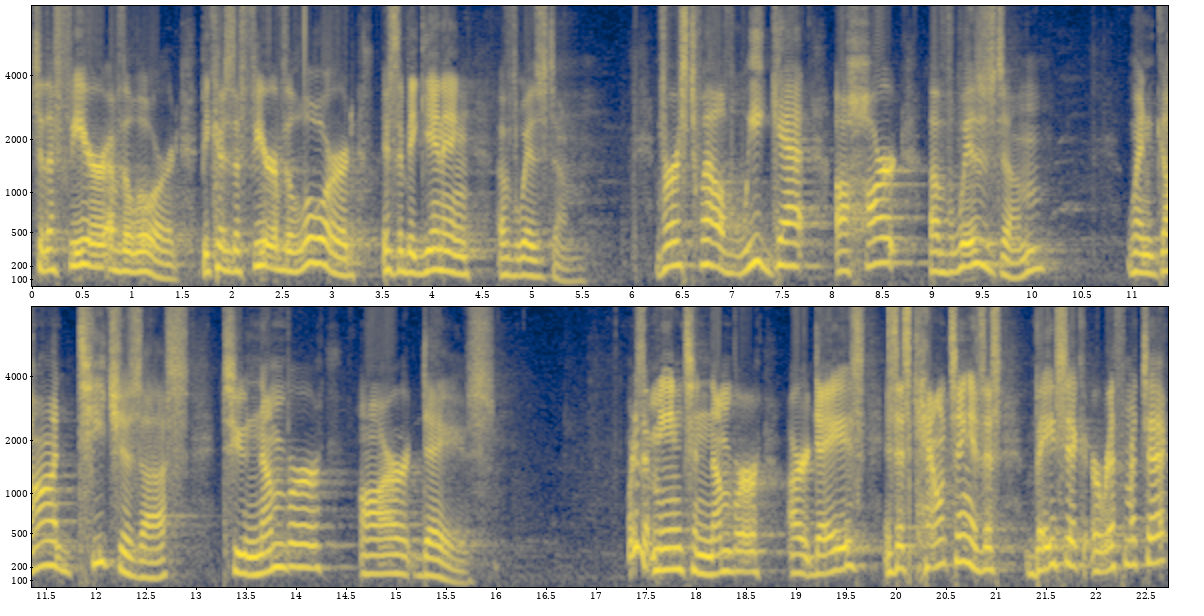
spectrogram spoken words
to the fear of the Lord, because the fear of the Lord is the beginning of wisdom. Verse 12, we get a heart of wisdom when God teaches us to number our days. What does it mean to number our days? Is this counting? Is this basic arithmetic?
